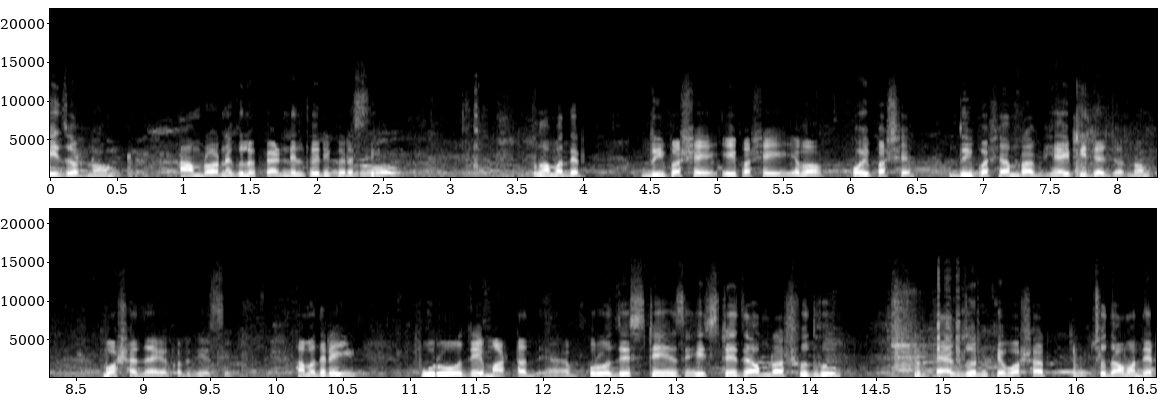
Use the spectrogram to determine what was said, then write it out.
এই জন্য আমরা অনেকগুলো প্যান্ডেল তৈরি করেছি। আমাদের দুই পাশে এই পাশে এবং ওই পাশে, দুই পাশে আমরা ভিআইপিদের জন্য বসার জায়গা করে দিয়েছি। আমাদের এই পুরো যে মাঠটা পুরো যে স্টেজ, এই স্টেজে আমরা শুধু একজনকে বসার, শুধু আমাদের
